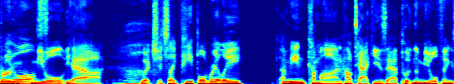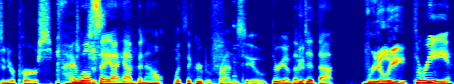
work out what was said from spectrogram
copper mules? mule. Yeah. Which it's like people really, I mean, come on. How tacky is that? Putting the mule things in your purse. I will Just- say I have been out with a group of friends who three of them did that. Really? Three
